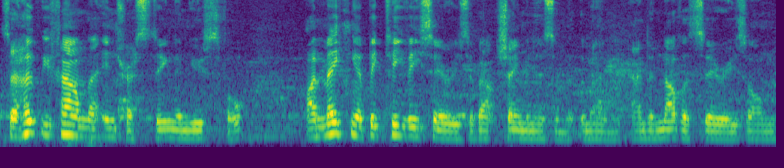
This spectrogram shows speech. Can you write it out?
So I hope you found that interesting and useful. I'm making a big TV series about shamanism at the moment and another series on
